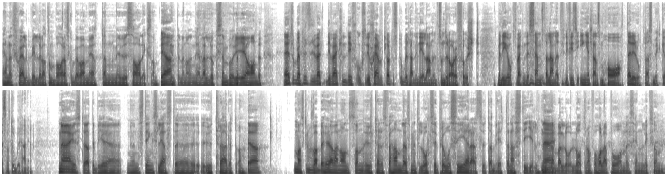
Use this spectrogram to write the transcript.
hennes självbild är att hon bara ska behöva möten med USA liksom. Ja. Inte med någon jävla luxemburgian. Jag tror men precis, det är, verkligen, det är också det är självklart att Storbritannien är det landet som drar det först. Men det är också verkligen det sämsta landet, för det finns ju inget land som hatar Europa så mycket som Storbritannien. Nej, just det, att det blir eh, den stingsligaste utträdet då. Ja. Man skulle bara behöva någon som utträdesförhandlare som inte låter sig provoceras utav britternas stil, Nej. utan bara lå- låter dem få hålla på med sin liksom,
